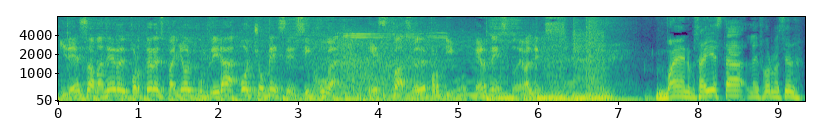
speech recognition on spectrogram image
y de esa manera el portero español cumplirá ocho meses sin jugar. Espacio Deportivo, Ernesto de Valdés. Bueno, pues ahí está la información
